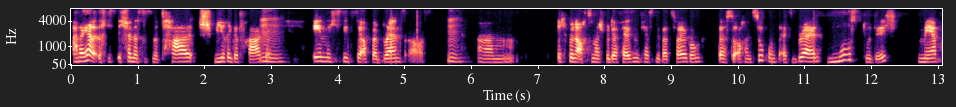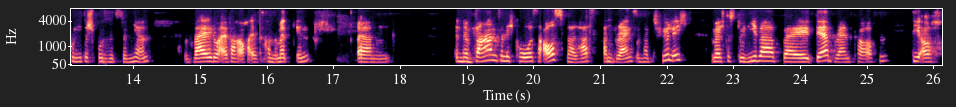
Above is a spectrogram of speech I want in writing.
aber ja, ist, ich finde, das ist eine total schwierige Frage. Mhm. Ähnlich sieht es ja auch bei Brands aus. Mhm. Ähm, ich bin auch zum Beispiel der felsenfesten Überzeugung, dass du auch in Zukunft als Brand musst du dich mehr politisch positionieren, weil du einfach auch als Konsumentin ähm, eine wahnsinnig große Auswahl hast an Brands und natürlich möchtest du lieber bei der Brand kaufen, die auch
